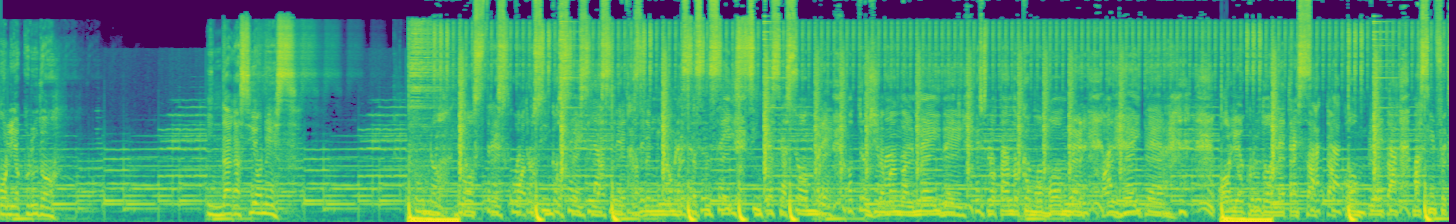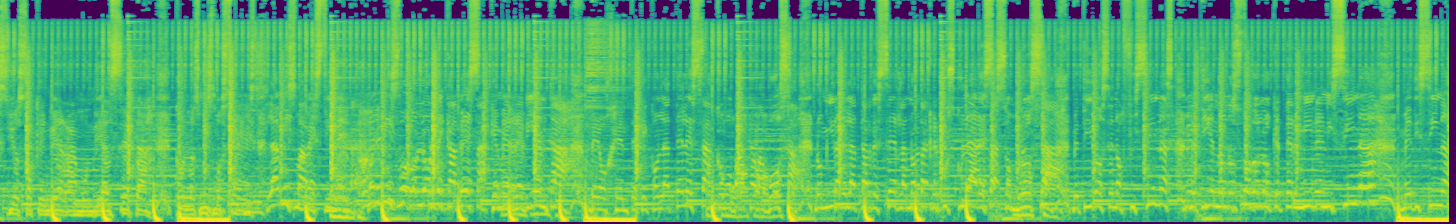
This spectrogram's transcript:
Óleo crudo. Indagaciones. 1, 2, 3, 4, 5, 6 Las letras de mi nombre es el sensei Sin que se asombre Otros llamando al Mayday Explotando como bomber Al hater exacta, completa Más infeccioso que en Guerra Mundial Z. Con los mismos tenis, la misma vestimenta Con el mismo dolor de cabeza que me revienta. Veo gente que con la tele está como vaca babosa. No miran el atardecer, la nota crepuscular es asombrosa. Metidos en oficinas, metiéndonos todo lo que termine en isina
